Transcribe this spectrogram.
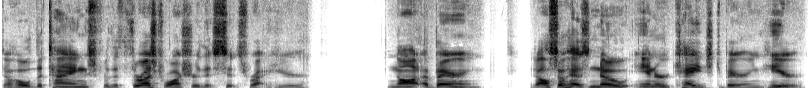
to hold the tangs for the thrust washer that sits right here, not a bearing. It also has no inner caged bearing here.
